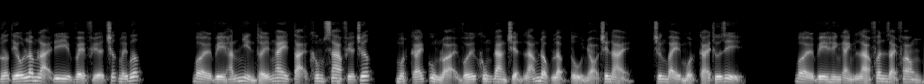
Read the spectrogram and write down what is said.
hứa tiếu lâm lại đi về phía trước mấy bước. Bởi vì hắn nhìn thấy ngay tại không xa phía trước, một cái cùng loại với khung đang triển lãm độc lập tủ nhỏ trên này trưng bày một cái thứ gì. Bởi vì hình ảnh là phân giải phong,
